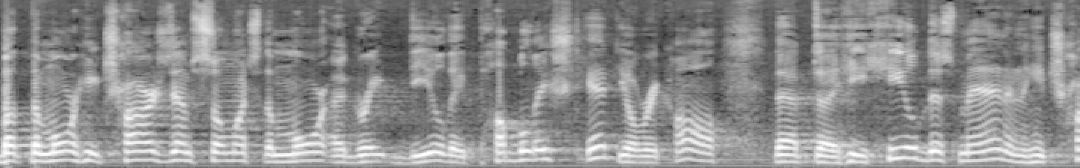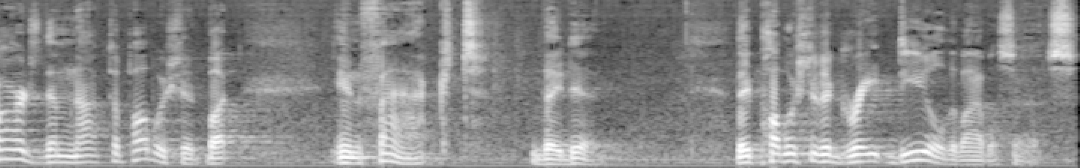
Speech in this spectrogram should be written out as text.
But the more he charged them, so much the more a great deal they published it. You'll recall that uh, he healed this man and he charged them not to publish it. But in fact, they did. They published it a great deal, the Bible says.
